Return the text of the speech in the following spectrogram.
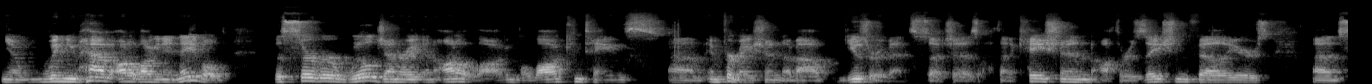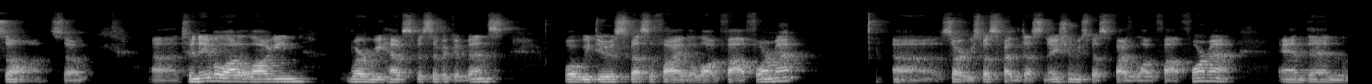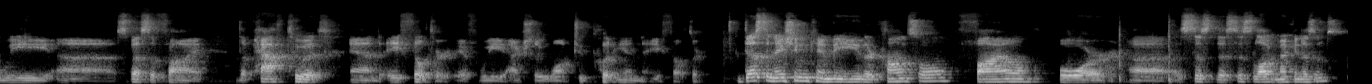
you know, when you have audit logging enabled, the server will generate an audit log, and the log contains um, information about user events such as authentication, authorization failures, and so on. So, uh, to enable audit logging where we have specific events, what we do is specify the log file format uh, sorry, we specify the destination, we specify the log file format, and then we uh, specify the path to it and a filter if we actually want to put in a filter. Destination can be either console, file, or uh, assist, the syslog mechanisms.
